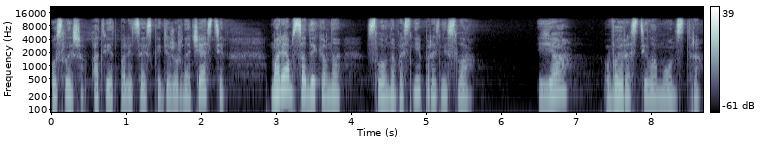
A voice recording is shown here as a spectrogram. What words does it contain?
Услышав ответ полицейской дежурной части, Марьям Садыковна словно во сне произнесла «Я вырастила монстра».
